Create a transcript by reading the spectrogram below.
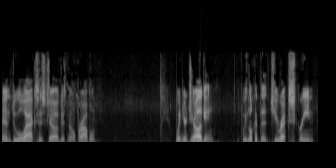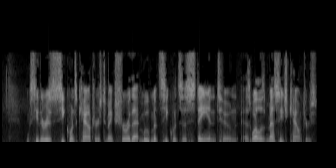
And dual axis jog is no problem. When you're jogging, if we look at the GREX screen, you can see there is sequence counters to make sure that movement sequences stay in tune, as well as message counters.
